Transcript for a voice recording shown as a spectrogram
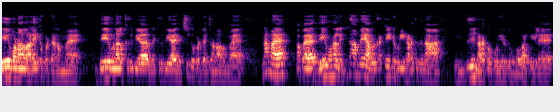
தேவனால் அழைக்கப்பட்ட நம்ம தேவனால் கிருபியா கிருபியா ரட்சிக்கப்பட்ட ஜனம் நம்ம. நம்ம அப்போ தேவனால் எல்லாமே அவர் கட்டளையிட்டபடி நடக்குதுன்னா இது நடக்க போகிறது உங்கள் வாழ்க்கையில்?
